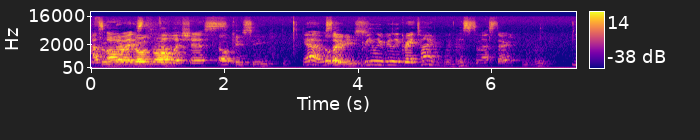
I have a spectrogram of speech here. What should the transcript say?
As Food never always, goes wrong. delicious. LKC. Yeah, it was The a ladies. really, really great time Mhm. this semester. Mhm.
